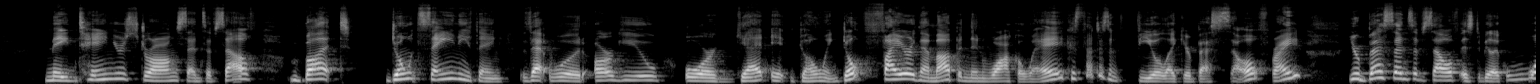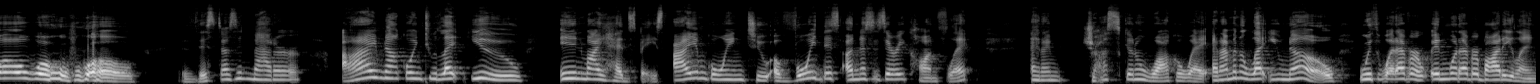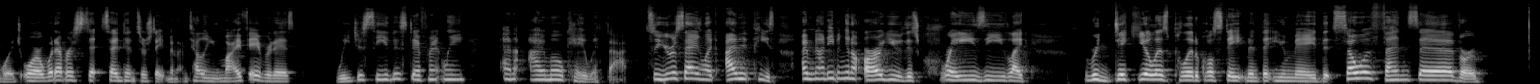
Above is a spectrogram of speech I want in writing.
Maintain your strong sense of self, but don't say anything that would argue or get it going. Don't fire them up and then walk away because that doesn't feel like your best self, right? Your best sense of self is to be like, whoa, whoa, whoa, this doesn't matter. I'm not going to let you in my headspace. I am going to avoid this unnecessary conflict and I'm just going to walk away. And I'm going to let you know with whatever, in whatever body language or whatever sentence or statement. I'm telling you, my favorite is we just see this differently and I'm okay with that. So you're saying, like, I'm at peace. I'm not even going to argue this crazy, like, ridiculous political statement that you made that's so offensive or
